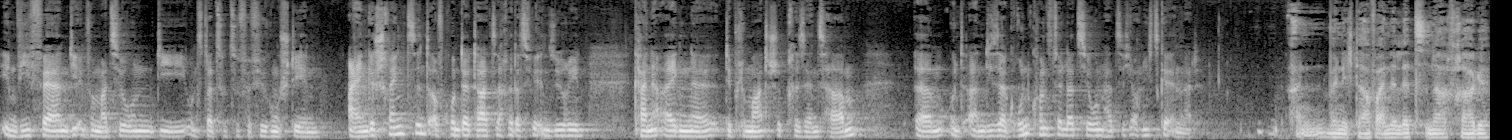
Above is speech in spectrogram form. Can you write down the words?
inwiefern die Informationen, die uns dazu zur Verfügung stehen, eingeschränkt sind aufgrund der Tatsache, dass wir in Syrien keine eigene diplomatische Präsenz haben. Ähm, und an dieser Grundkonstellation hat sich auch nichts geändert. Wenn ich darf, eine letzte Nachfrage.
